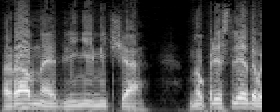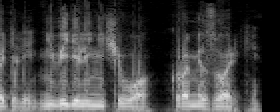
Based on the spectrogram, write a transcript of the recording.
равное длине меча, но преследователи не видели ничего, кроме Зорьки.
